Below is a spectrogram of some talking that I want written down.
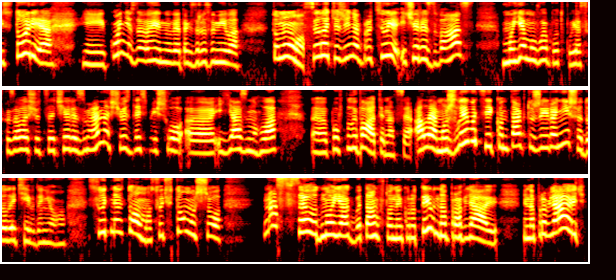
історія, і коні загинули, я так зрозуміла. Тому сила тяжіння працює і через вас, в моєму випадку, я сказала, що це через мене щось десь пішло, е, і я змогла е, повпливати на це. Але можливо, цей контакт уже і раніше долетів до нього. Суть не в тому, суть в тому, що. Нас все одно, як би там хто не крутив, направляють. І направляють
